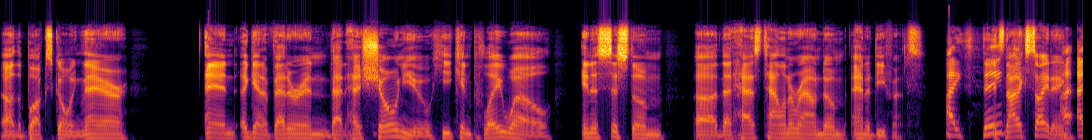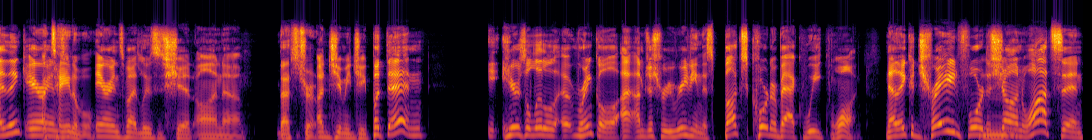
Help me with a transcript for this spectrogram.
uh, the Bucks going there. And again, a veteran that has shown you he can play well in a system uh, that has talent around him and a defense. I think It's not exciting, I, I think Aaron's attainable. Aaron's might lose his shit on uh, That's true. on Jimmy G. But then here's a little uh, wrinkle. I, I'm just rereading this. Bucks quarterback week one. Now they could trade for Mm. Deshaun Watson,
